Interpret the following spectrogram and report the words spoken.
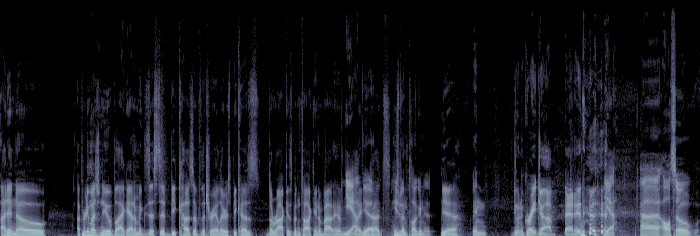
I didn't know. I pretty much knew Black Adam existed because of the trailers, because The Rock has been talking about him. Yeah. like, Yeah, that's he's been plugging it yeah. and doing a great job at it. yeah. Uh, also,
